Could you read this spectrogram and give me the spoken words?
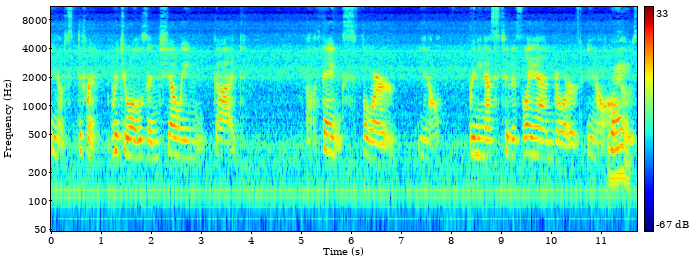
you know different rituals and showing God uh, thanks for you know bringing us to this land, or you know, all Right. those,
